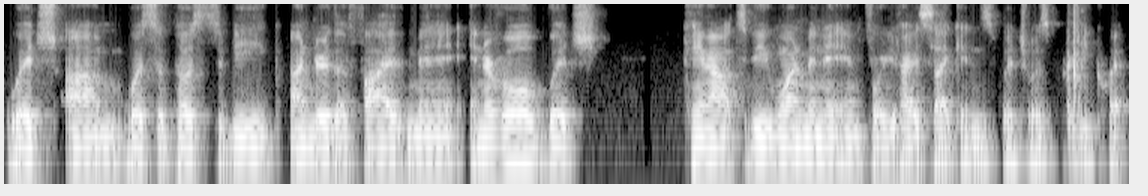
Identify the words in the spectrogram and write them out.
which um, was supposed to be under the five minute interval, which came out to be one minute and 45 seconds, which was pretty quick.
